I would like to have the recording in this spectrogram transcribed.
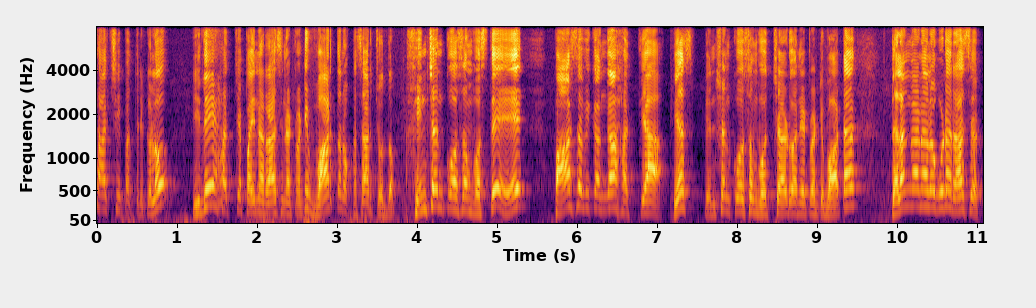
సాక్షి పత్రికలో ఇదే హత్య పైన రాసినటువంటి వార్తను ఒక్కసారి చూద్దాం. పెన్షన్ కోసం వస్తే పాశవికంగా హత్య. ఎస్ పెన్షన్ కోసం వచ్చాడు అనేటువంటి మాట తెలంగాణలో కూడా రాశారు.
